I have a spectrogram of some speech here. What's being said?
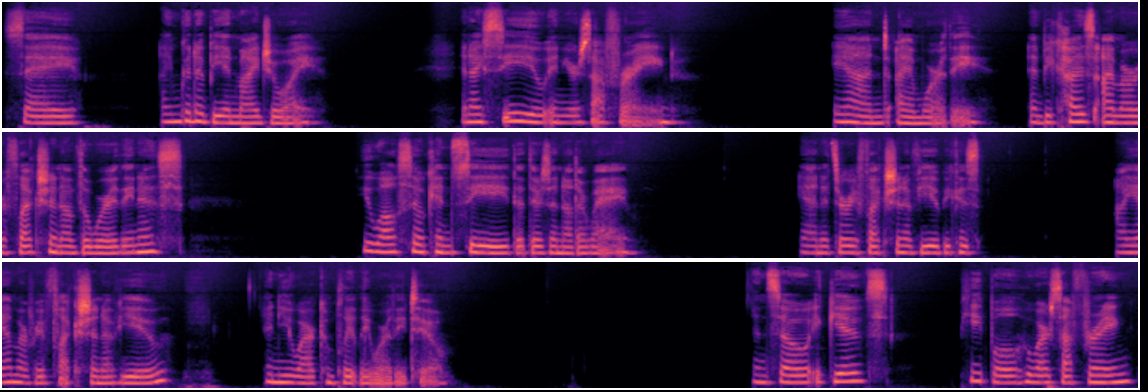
say, I'm going to be in my joy, and I see you in your suffering, and I am worthy. And because I'm a reflection of the worthiness, you also can see that there's another way. And it's a reflection of you because I am a reflection of you, and you are completely worthy too. And so it gives people who are suffering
